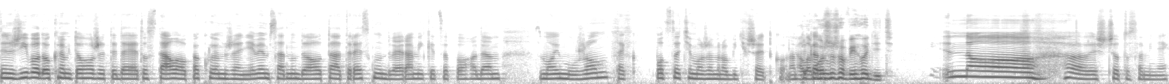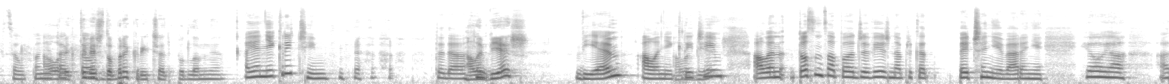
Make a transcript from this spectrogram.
ten život, okrem toho, že teda ja to stále opakujem, že neviem sadnúť do auta a tresknúť dverami, keď sa pohádam s mojim mužom, tak v podstate môžem robiť všetko. Napríklad, Ale môžeš ho vyhodiť. No, vieš čo, to sa mi nechce úplne Ale takto. ty vieš dobre kričať, podľa mňa. A ja nekričím. teda... Ale vieš? Viem, ale nekričím. Ale, ale to som chcela povedať, že vieš, napríklad pečenie, varenie. Jo, ja, a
